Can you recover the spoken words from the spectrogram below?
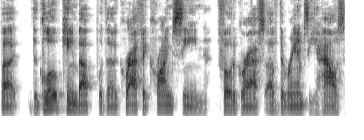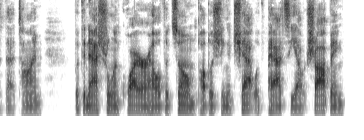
But the Globe came up with a graphic crime scene photographs of the Ramsey house at that time. But the National Enquirer held its own, publishing a chat with Patsy out shopping,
